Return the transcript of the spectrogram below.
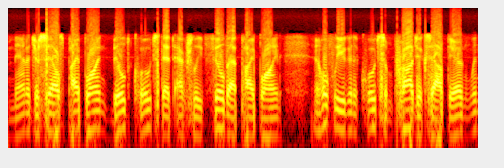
manage your sales pipeline, build quotes that actually fill that pipeline, and hopefully you're going to quote some projects out there and win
